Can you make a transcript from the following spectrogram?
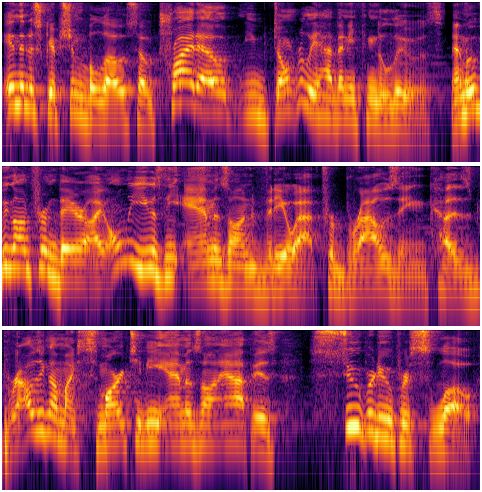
in the description below, so try it out. You don't really have anything to lose. Now, moving on from there, I only use the Amazon Video app for browsing, because browsing on my smart TV Amazon app is super duper slow.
